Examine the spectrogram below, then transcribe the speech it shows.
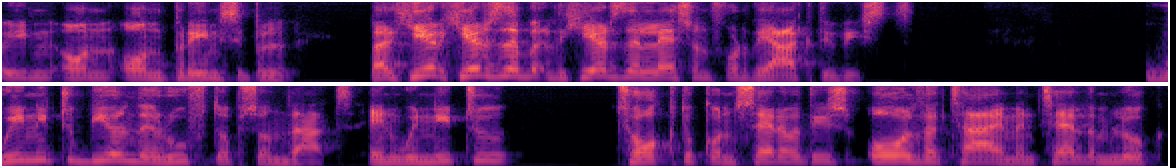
in on on principle, but here here's the here's the lesson for the activists. We need to be on the rooftops on that, and we need to talk to conservatives all the time and tell them, look,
